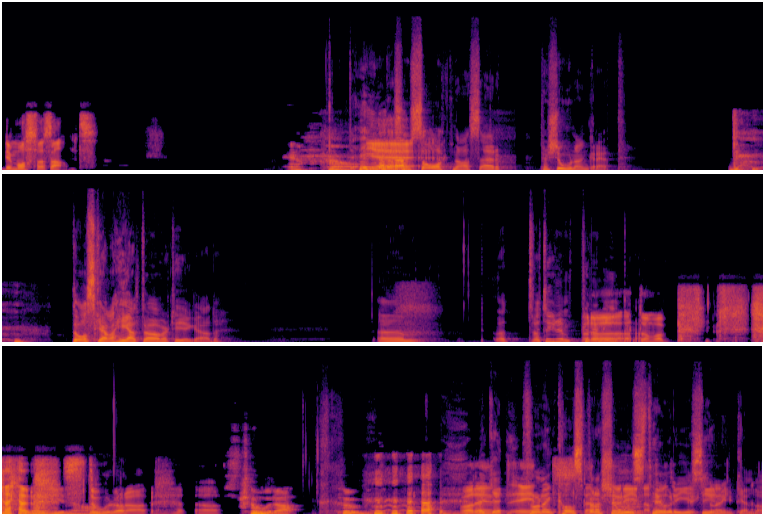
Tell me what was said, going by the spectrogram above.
Det måste vara sant. Det enda Yeah. som saknas är personangrepp. Då ska jag vara helt övertygad. Ehm, vad, vad tycker du om pyramiderna? att de var stora. Ja. Stora. Punkt. Är från en konspirationsteori typ synvinkel då?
